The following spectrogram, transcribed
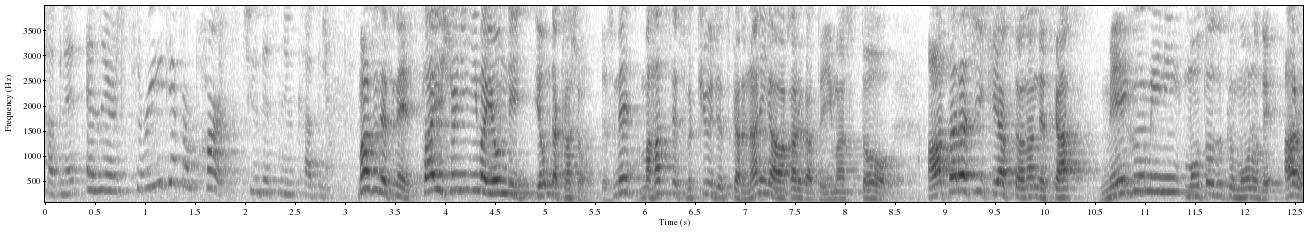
covenant, and there's three different parts to this new covenant. まずですね、最初に今読んで読んだ箇所ですね、まあ、8節と9節から何がわかるかと言いますと、新しい契約とは何ですか？恵みに基づくものである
